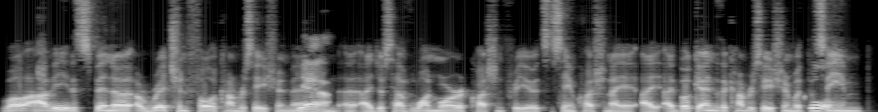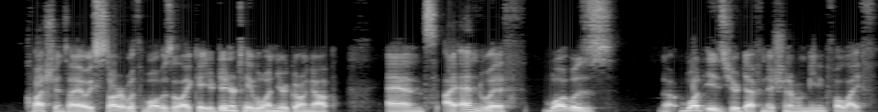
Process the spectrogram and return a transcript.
Well, Avi, this has been a, a rich and full conversation, man. Yeah. And I I just have one more question for you. It's the same question. I, I, I bookend the conversation with Cool. the same questions. I always start with what was it like at your dinner table when you're growing up, and I end with what was what is your definition of a meaningful life?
